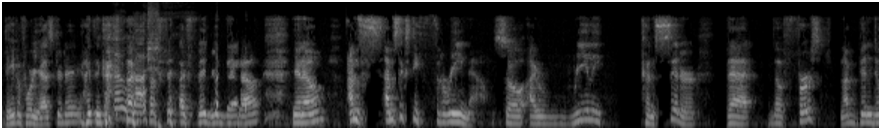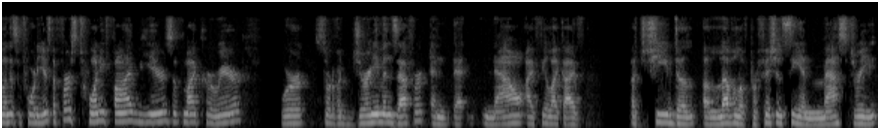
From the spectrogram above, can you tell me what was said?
day before yesterday. I think oh, I, gosh. I figured that out. You know, I'm I'm 63 now, so I really consider that the first, and I've been doing this for 40 years, the first 25 years of my career were sort of a journeyman's effort, and that now I feel like I've achieved a, a level of proficiency and mastery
